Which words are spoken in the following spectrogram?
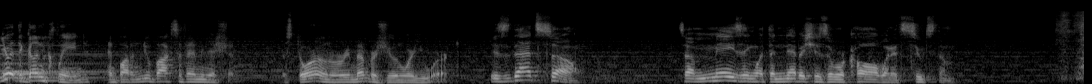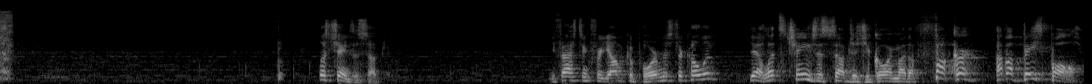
You had the gun cleaned and bought a new box of ammunition. The store owner remembers you and where you worked. Is that so? It's amazing what the nebbishes will recall when it suits them. Let's change the subject. You fasting for Yom Kippur, Mr. Kalu? Yeah, let's change the subject, you going motherfucker. How about baseball?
